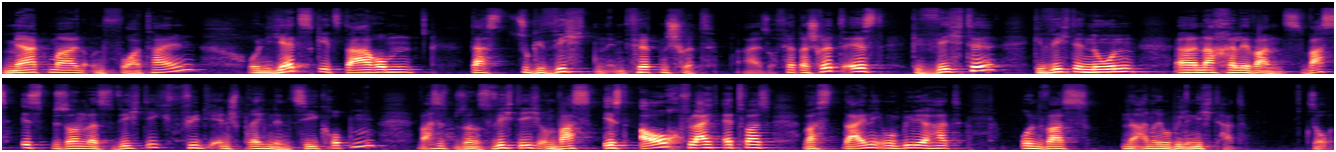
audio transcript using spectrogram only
Merkmalen und Vorteilen. Und jetzt geht es darum, das zu gewichten im vierten Schritt. Also vierter Schritt ist Gewichte. Gewichte nun äh, nach Relevanz. Was ist besonders wichtig für die entsprechenden Zielgruppen? Was ist besonders wichtig und was ist auch vielleicht etwas, was deine Immobilie hat und was eine andere Immobilie nicht hat? So,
